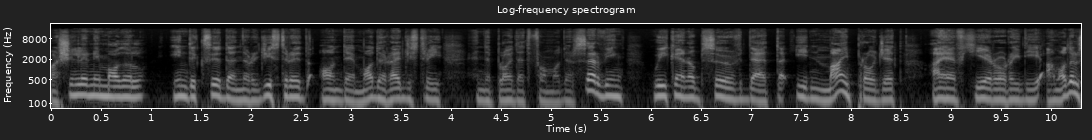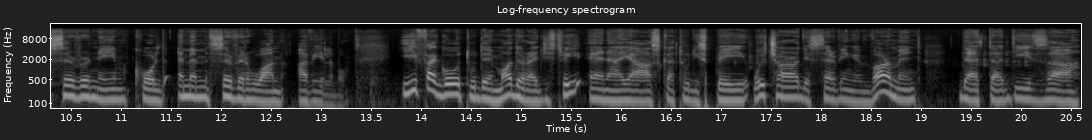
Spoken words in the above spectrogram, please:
machine learning model, indexed and registered on the model registry and deploy that for model serving, we can observe that in my project, I have here already a model server name called mmserver1 available. If I go to the model registry and I ask to display which are the serving environment that uh, this uh,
